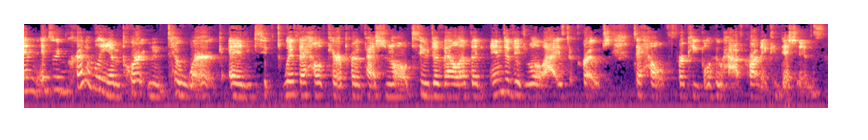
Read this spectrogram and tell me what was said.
And it's incredibly important to work and to, with a healthcare professional to develop an individualized approach to health for people who have chronic conditions.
